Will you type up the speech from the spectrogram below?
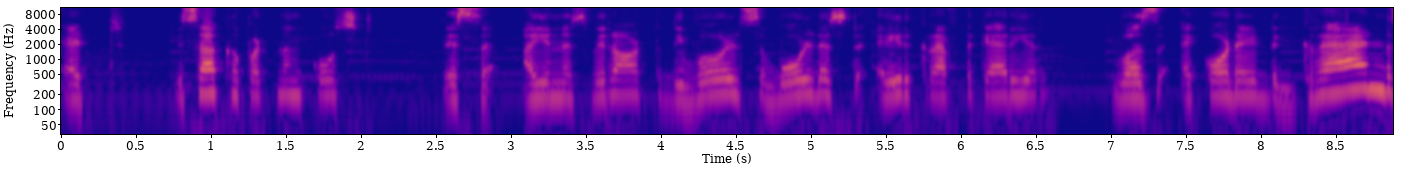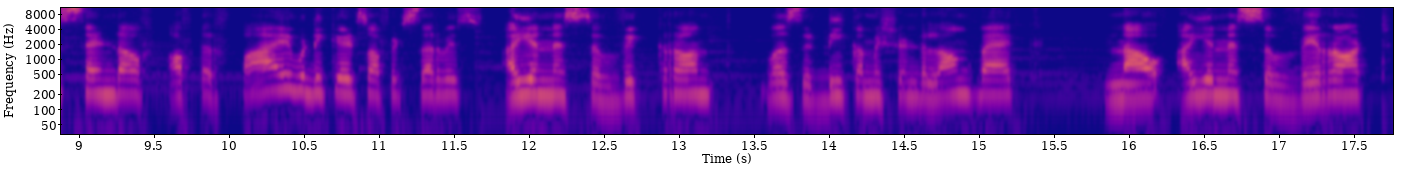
at Visakhapatnam coast. This INS Virat, the world's oldest aircraft carrier, was accorded grand send-off after five decades of its service. INS Vikrant was decommissioned long back. Now INS Virat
